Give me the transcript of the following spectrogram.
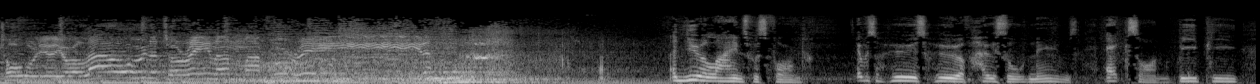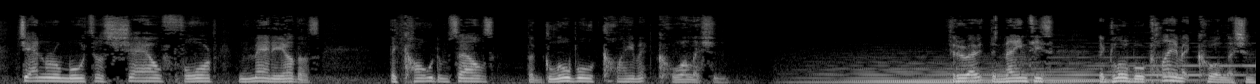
told you you're allowed to rain on my parade? A new alliance was formed. It was a who's who of household names. Exxon, BP, General Motors, Shell, Ford, and many others. They called themselves the Global Climate Coalition. Throughout the 90s, the Global Climate Coalition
